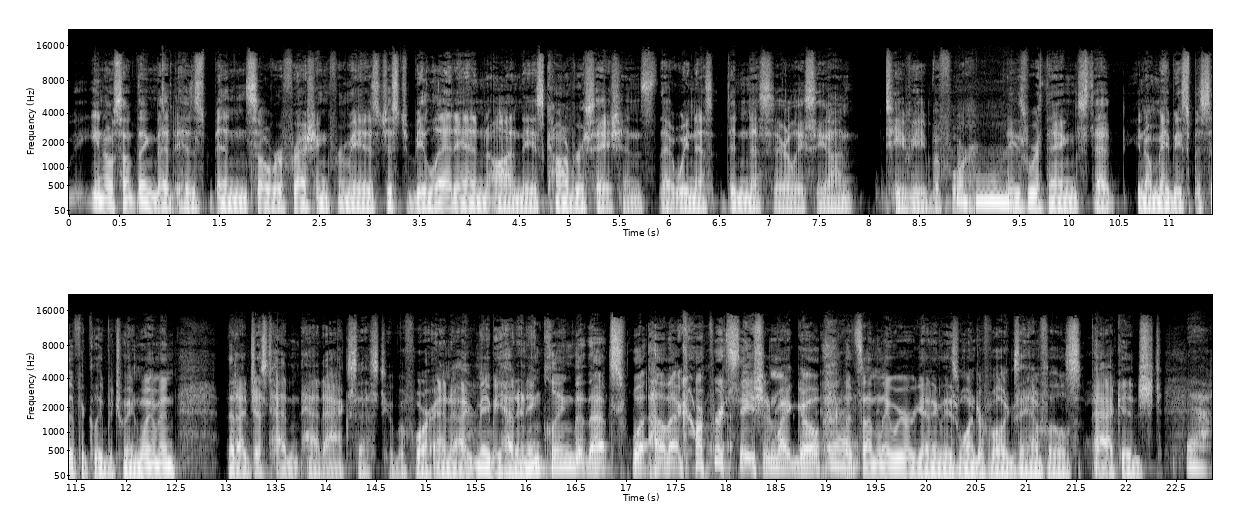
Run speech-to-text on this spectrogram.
you know something that has been so refreshing for me is just to be let in on these conversations that we ne- didn't necessarily see on TV before. Mm-hmm. These were things that you know maybe specifically between women that I just hadn't had access to before, and I maybe had an inkling that that's what how that conversation might go. But suddenly we were getting these wonderful examples packaged Yeah.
